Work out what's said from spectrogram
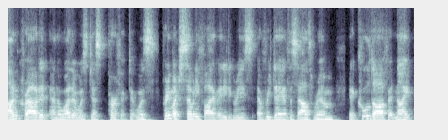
uncrowded and the weather was just perfect. It was pretty much 75, 80 degrees every day at the South Rim. It cooled off at night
